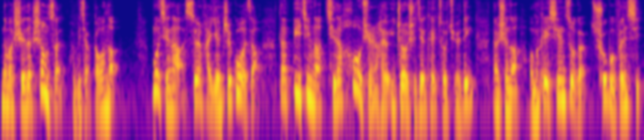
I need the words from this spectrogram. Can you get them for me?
那么谁的胜算会比较高呢？目前呢，虽然还言之过早，但毕竟呢，其他候选人还有一周的时间可以做决定。但是呢，我们可以先做个初步分析。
